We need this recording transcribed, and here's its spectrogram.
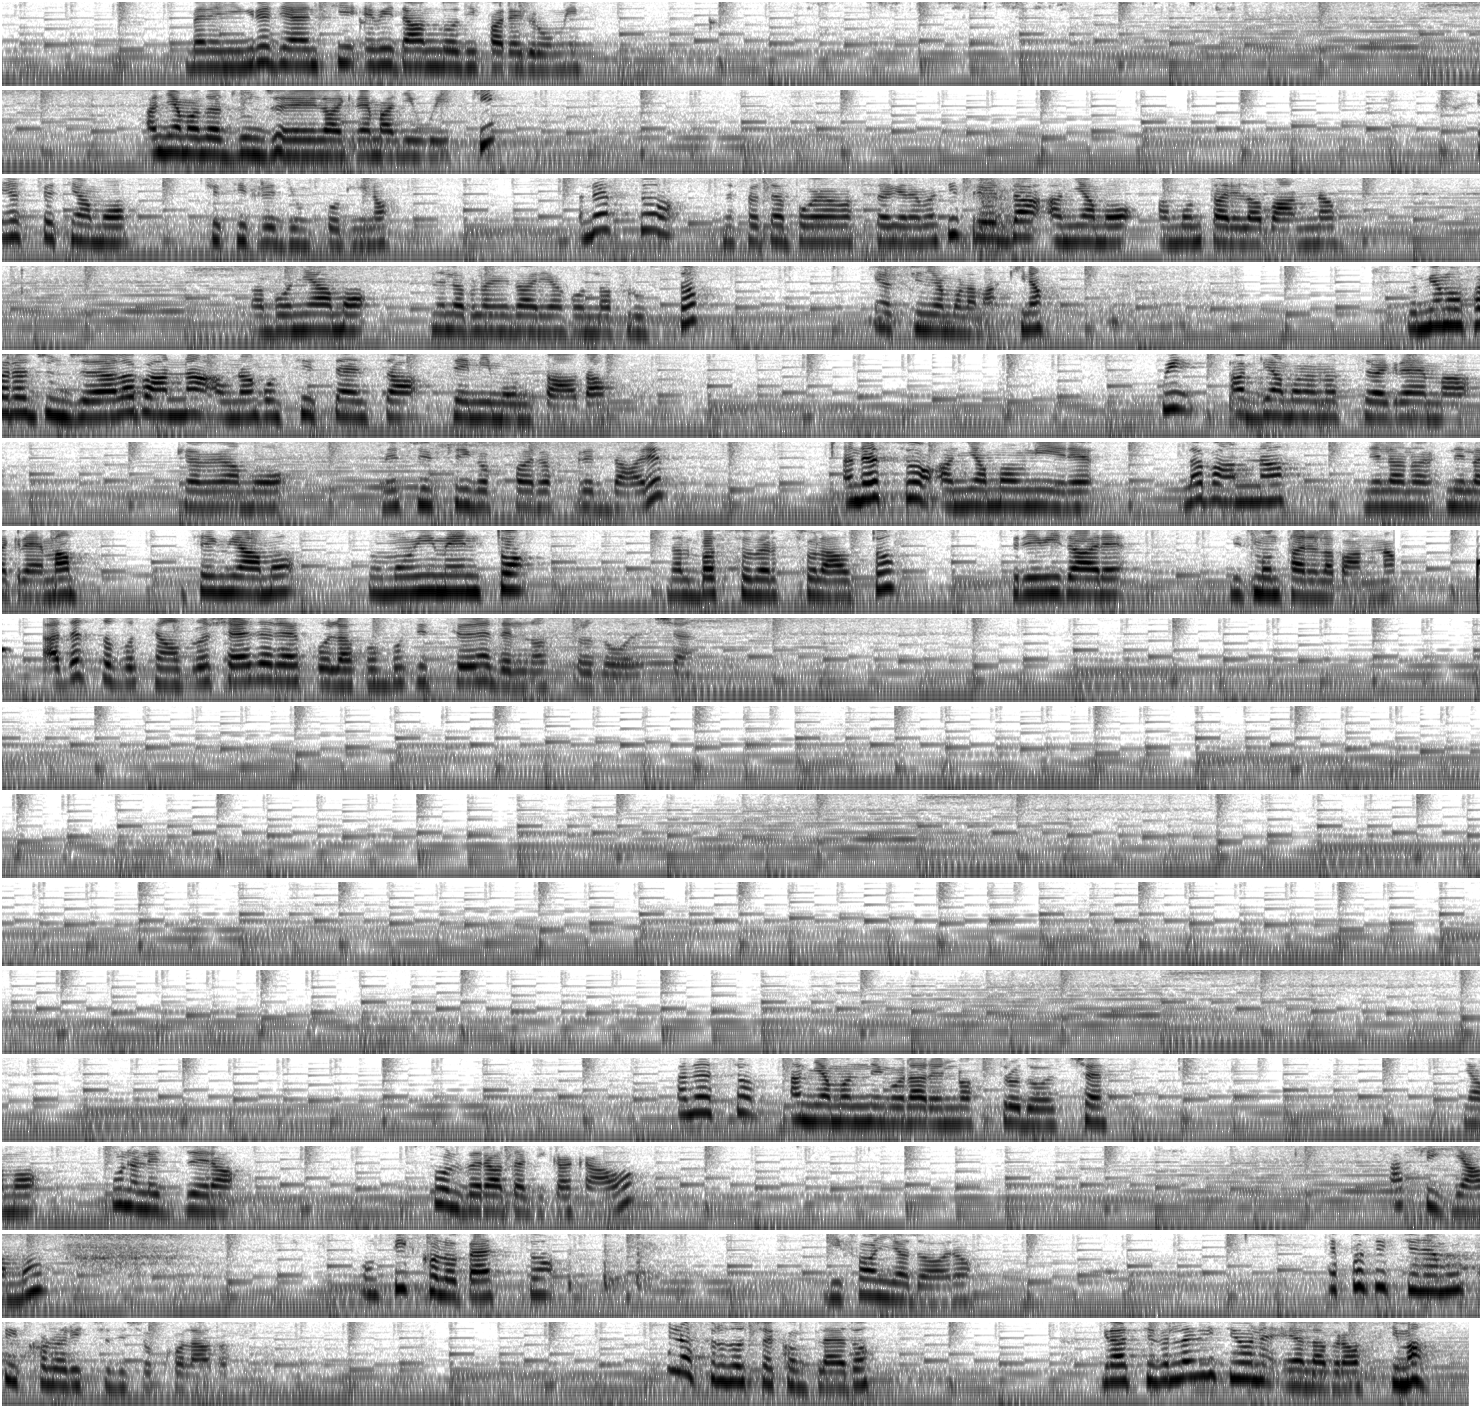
bene gli ingredienti evitando di fare grumi. Andiamo ad aggiungere la crema di whisky e aspettiamo che si freddi un pochino. Adesso, nel frattempo che la nostra crema si fredda, andiamo a montare la panna la poniamo nella planetaria con la frusta e azioniamo la macchina. Dobbiamo far raggiungere alla panna una consistenza semi-montata. Qui abbiamo la nostra crema che avevamo messo in frigo a far raffreddare. Adesso andiamo a unire la panna nella, nella crema. Seguiamo un movimento dal basso verso l'alto per evitare di smontare la panna. Adesso possiamo procedere con la composizione del nostro dolce. Adesso andiamo a decorare il nostro dolce. Diamo una leggera spolverata di cacao. Applichiamo un piccolo pezzo di foglia d'oro e posizioniamo un piccolo riccio di cioccolato. Il nostro dolce è completo. Grazie per la visione e alla prossima!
